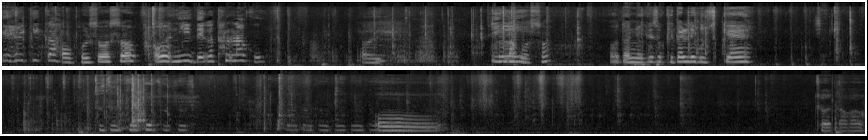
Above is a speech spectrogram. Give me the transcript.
여기 헬기가 어, 벌써 왔어? 어, 아니 내가 탈라고 어이, 탈라고 왔어? 어, 난 여기서 기다리고 있을게. 두두두두두두. 어, 저다가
